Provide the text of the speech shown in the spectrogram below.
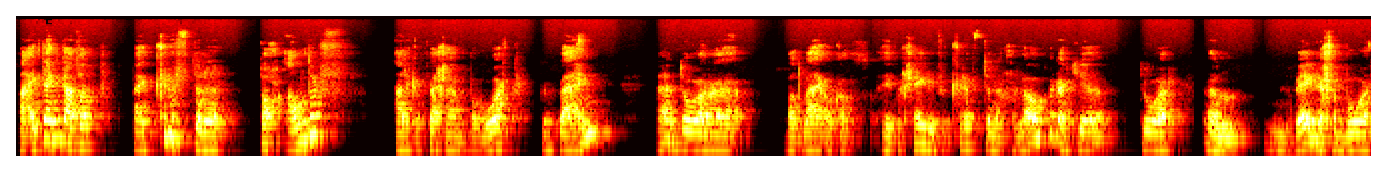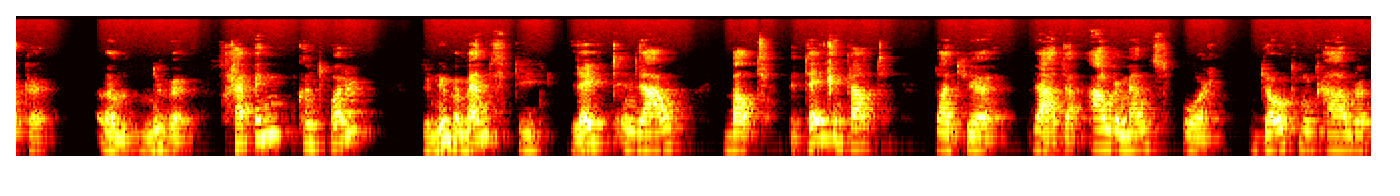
Maar ik denk dat dat bij christenen toch anders, laat ik het zeggen, behoort te zijn. Door uh, wat wij ook als evangelische christenen geloven, dat je door een wedergeboorte een nieuwe schepping kunt worden. De nieuwe mens die leeft in jou. Wat betekent dat? Dat je ja, de oude mens voor dood moet houden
